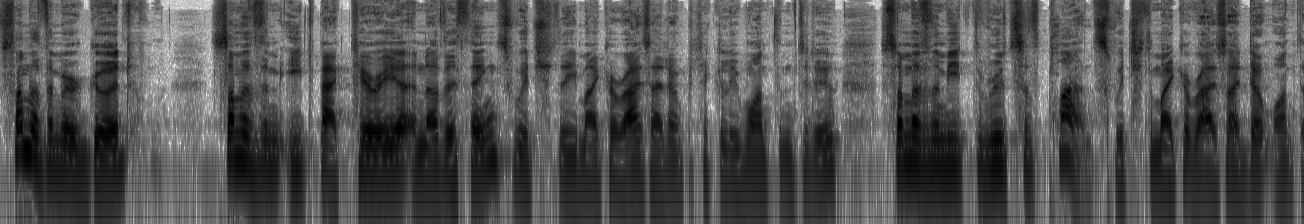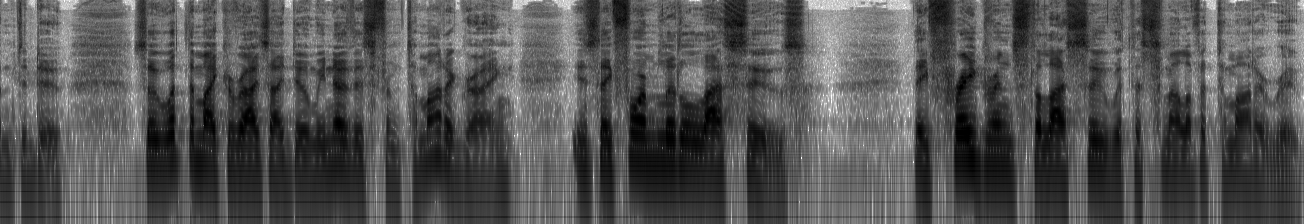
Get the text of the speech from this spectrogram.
some of them are good. Some of them eat bacteria and other things, which the mycorrhizae don't particularly want them to do. Some of them eat the roots of plants, which the mycorrhizae don't want them to do. So what the mycorrhizae do, and we know this from tomato growing, is they form little lassos. They fragrance the lasso with the smell of a tomato root.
